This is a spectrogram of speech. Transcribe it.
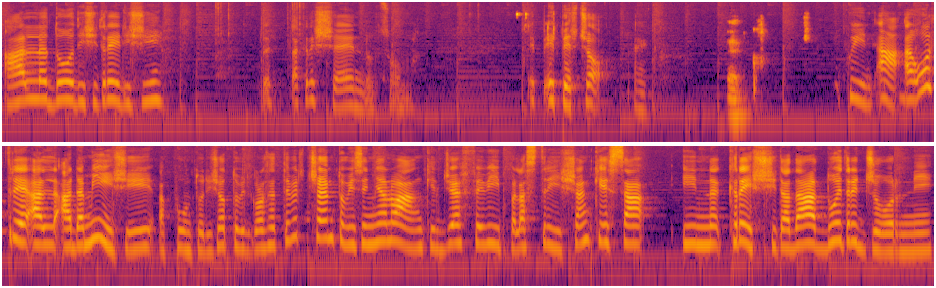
al 12-13? Eh, Sta crescendo, insomma. E, e perciò, ecco. Ecco. Quindi, ah, ah, oltre al- ad amici, appunto 18,7%, vi segnalo anche il GF VIP, la striscia, anch'essa in crescita da 2-3 giorni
